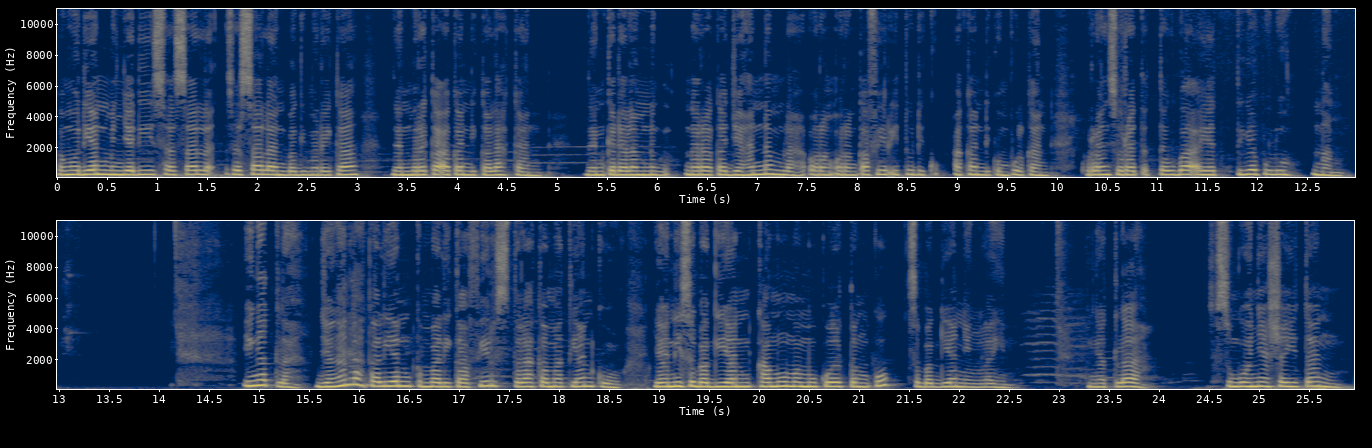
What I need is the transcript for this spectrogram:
kemudian menjadi sesal sesalan bagi mereka dan mereka akan dikalahkan dan ke dalam neraka jahanamlah orang-orang kafir itu di, akan dikumpulkan. Quran Surat At-Taubah ayat 36 Ingatlah, janganlah kalian kembali kafir setelah kematianku, yakni sebagian kamu memukul tengkuk, sebagian yang lain. Ingatlah, sesungguhnya syaitan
